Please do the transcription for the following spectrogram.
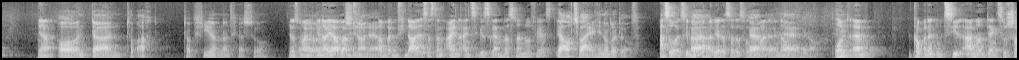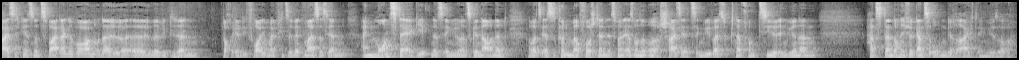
Ja. und dann Top 8, Top 4 und dann fährst du. Ja, das meine ich, äh, genau, ja, aber, das im Finale, Finale, ja. aber im Finale ist das dann ein einziges Rennen, was du dann nur fährst? Ja, auch zwei, Hin- und Rücklauf. Ach so, es gibt noch Ja, Runde. ja, das war das, was ich meine, genau. genau. Und ähm, kommt man dann im Ziel an und denkt so, scheiße, ich bin jetzt nur Zweiter geworden oder äh, überwiegt dir dann doch eher die Freude? Ich meine, Vize-Weltmeister ist ja ein, ein Monsterergebnis, irgendwie, wenn man es genau nimmt. Aber als erstes könnte ich mir auch vorstellen, ist man erstmal so, oh scheiße, jetzt irgendwie, weißt du, knapp vom Ziel irgendwie und dann hat es dann doch nicht für ganz oben gereicht, irgendwie so.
